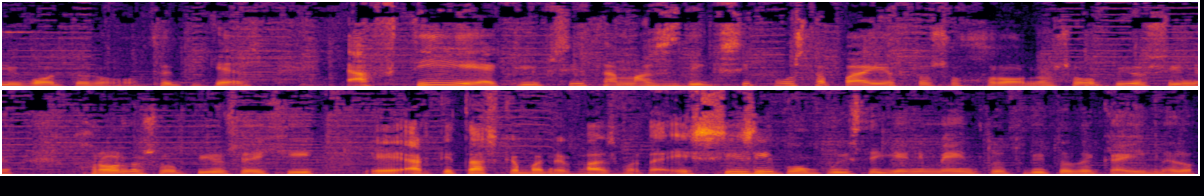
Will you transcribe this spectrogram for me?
λιγότερο θετικές. Αυτή η έκλειψη θα μας δείξει πώς θα πάει αυτός ο χρόνος, ο οποίος είναι χρόνος ο οποίος έχει ε, αρκετά σκαμπανεβάσματα. Εσείς λοιπόν που είστε γεννημένοι το τρίτο δεκαήμερο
